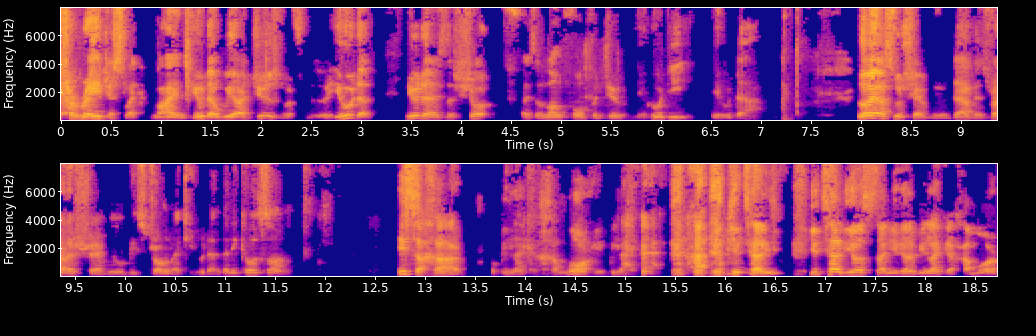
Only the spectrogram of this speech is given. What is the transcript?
courageous like lions. Yehuda, we are Jews. Yehuda, Yehuda is the short, is a long form for Jew. Yehudi, Yehuda. Lo yasu Shem Yehuda. Bezrat Hashem, we will be strong like Yehuda. And then he goes on. Issachar will be like a chamor. You'll be like, you tell you, you tell your son you're going to be like a chamor.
